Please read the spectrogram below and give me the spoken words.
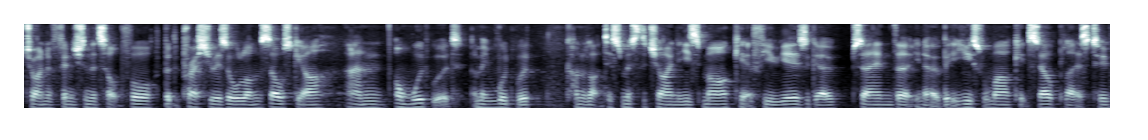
trying to finish in the top four, but the pressure is all on Solskjaer and on Woodward. I mean, Woodward kind of like dismissed the Chinese market a few years ago, saying that you know it'd be a useful market to sell players to,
